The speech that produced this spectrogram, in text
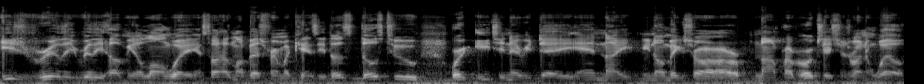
he's really, really helped me a long way. And so I have my best friend Mackenzie. Those those two work each and every day and night. You know, making sure our nonprofit organization is running well.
